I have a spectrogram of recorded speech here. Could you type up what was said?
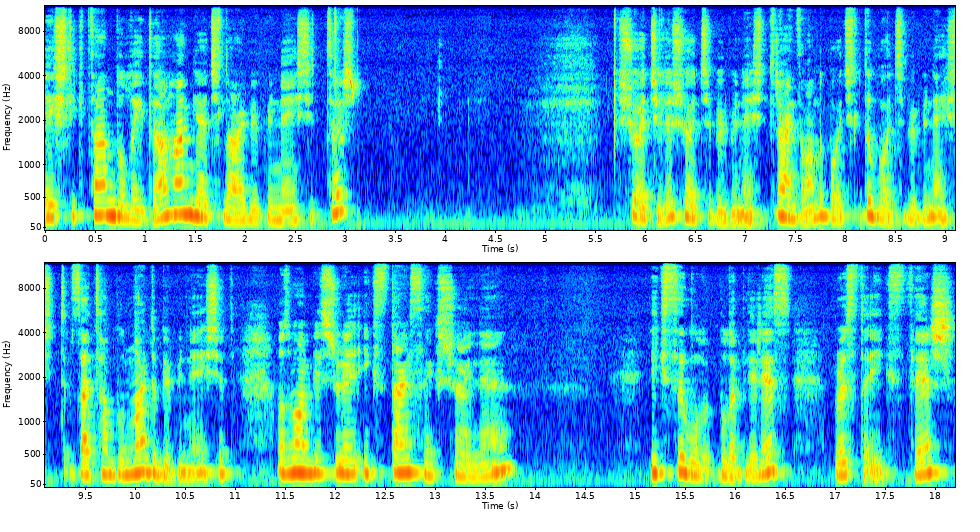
eşlikten dolayı da hangi açılar birbirine eşittir? Şu açıyla şu açı birbirine eşittir. Aynı zamanda bu açıyla da bu açı birbirine eşittir. Zaten bunlar da birbirine eşit. O zaman biz şuraya x dersek şöyle. x'i bul bulabiliriz. Burası da x'tir.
